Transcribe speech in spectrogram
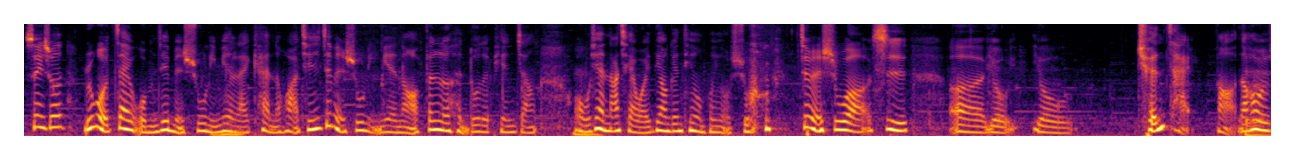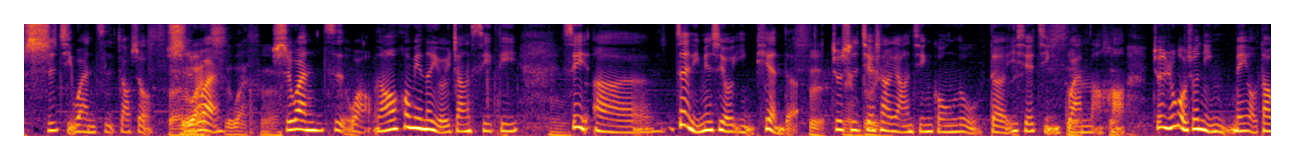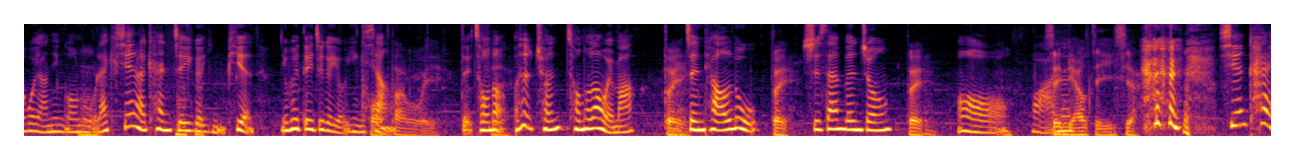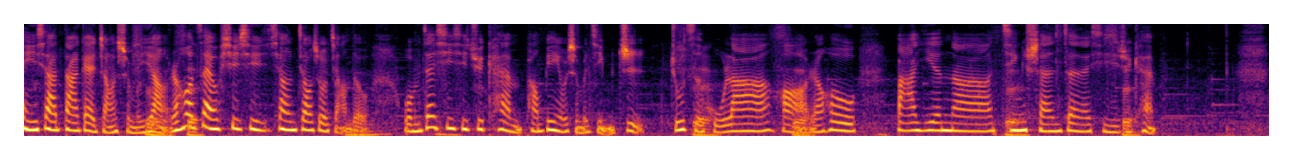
所以说，如果在我们这本书里面来看的话，嗯、其实这本书里面呢、哦，分了很多的篇章。哦，我现在拿起来，我一定要跟听众朋友说，嗯、这本书啊，是呃有有全彩。啊，然后十几万字，教授十万十万十万字哇！然后后面呢有一张 CD，C 呃这里面是有影片的，是就是介绍阳金公路的一些景观嘛哈。就如果说您没有到过阳金公路，来先来看这个 影片，你会对这个有印象。对，从头是。全从头到尾吗？对，整条路对。十三分钟？对。哦，哇！先了解一下，先看一下大概长什么样，然后再细细像教授讲的，我们再细细去看旁边有什么景致，竹子湖啦，哈，然后巴烟呐，金山，再来细细去看。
